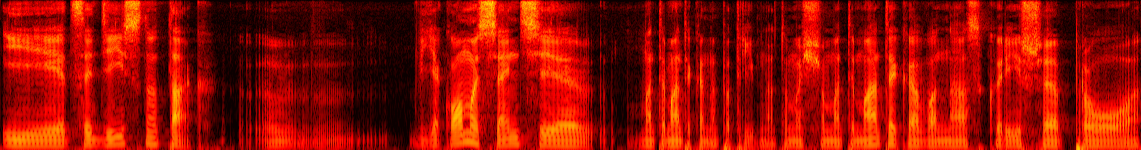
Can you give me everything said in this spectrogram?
І це дійсно так. В якому сенсі математика не потрібна, тому що математика, вона скоріше про.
